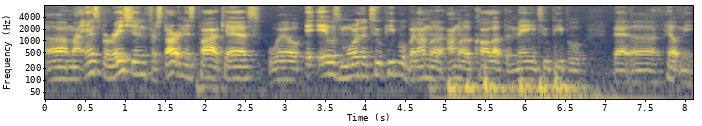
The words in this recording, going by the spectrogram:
Uh, my inspiration for starting this podcast, well, it, it, was more than two people, but I'm a I'm gonna call out the main two people that uh, helped me.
